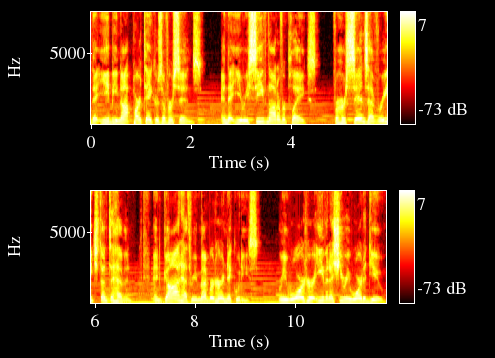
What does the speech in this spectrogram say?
that ye be not partakers of her sins, and that ye receive not of her plagues. For her sins have reached unto heaven, and God hath remembered her iniquities. Reward her even as she rewarded you,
